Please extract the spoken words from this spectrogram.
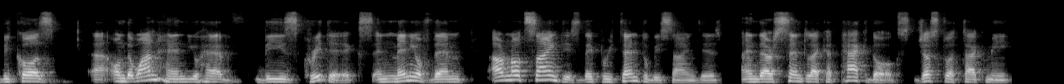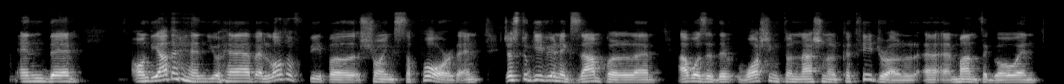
because uh, on the one hand you have these critics and many of them are not scientists. They pretend to be scientists and they're sent like attack dogs just to attack me. And uh, on the other hand you have a lot of people showing support. And just to give you an example uh, i was at the washington national cathedral uh, a month ago and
